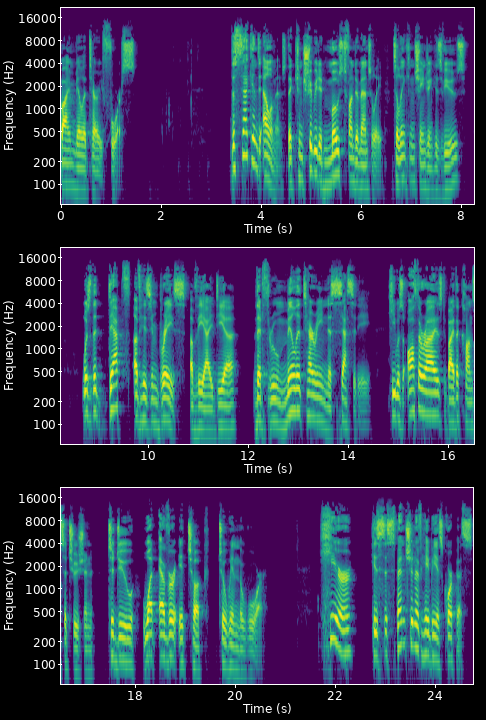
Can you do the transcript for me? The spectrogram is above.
by military force. The second element that contributed most fundamentally to Lincoln changing his views was the depth of his embrace of the idea that through military necessity, he was authorized by the Constitution to do whatever it took to win the war. Here, his suspension of habeas corpus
